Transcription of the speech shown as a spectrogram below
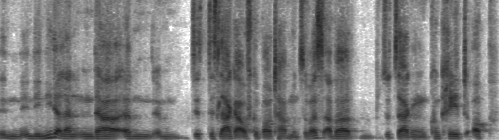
in, in den Niederlanden da ähm, ähm das, das Lager aufgebaut haben und sowas. Aber sozusagen konkret, ob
